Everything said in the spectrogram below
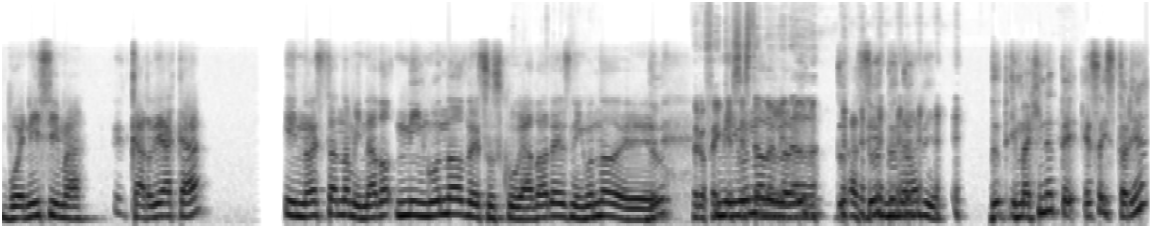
buenísima, cardíaca. Y no está nominado ninguno de sus jugadores, ninguno de. Dude, Pero Faker sí está ninguno de los- nominado. Así Dude, dude, dude. nadie. dude, imagínate esa historia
